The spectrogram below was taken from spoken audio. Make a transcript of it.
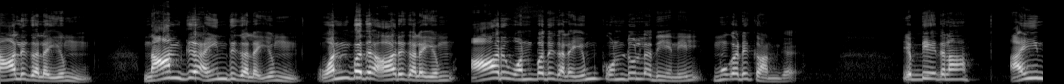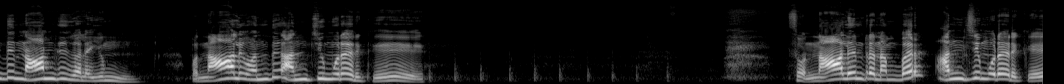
நாலுகளையும் நான்கு ஐந்துகளையும் ஒன்பது ஆறுகளையும் ஆறு ஒன்பதுகளையும் கொண்டுள்ளது எனில் முகடு காண்க. எப்படி இதெல்லாம்? ஐந்து நான்குகளையும். இப்போ நாலு வந்து அஞ்சு முறை இருக்குது ஸோ நாலுன்ற நம்பர் அஞ்சு முறை இருக்கு.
